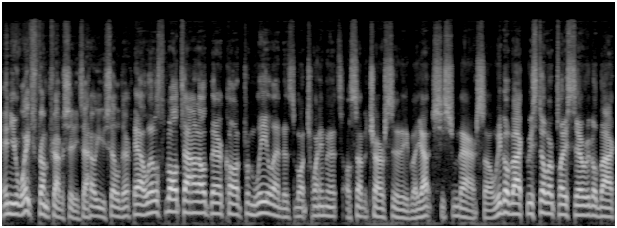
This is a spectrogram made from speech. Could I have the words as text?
And your wife's from Traverse City. Is that how you settled there? Yeah, a little small town out there called from Leland. It's about 20 minutes outside of Traverse City. But yeah, she's from there. So we go back. We still have a place there. We go back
